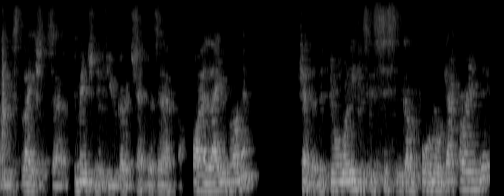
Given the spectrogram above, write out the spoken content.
on installation. So to mention a few, we've got to check there's a, a fire label on it, check that the door leaf is consistently got a 4 mil gap around it,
